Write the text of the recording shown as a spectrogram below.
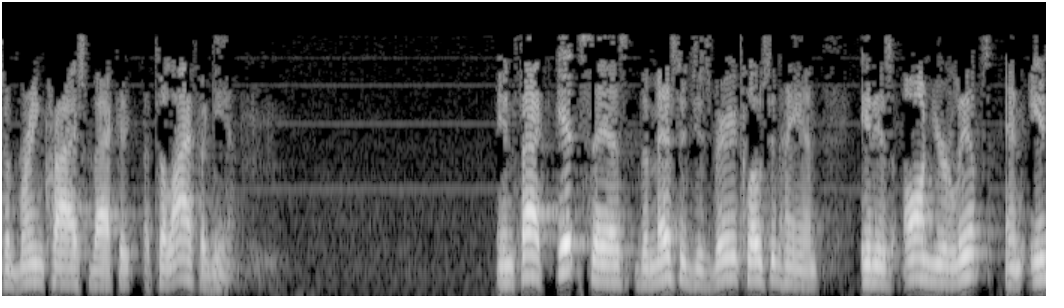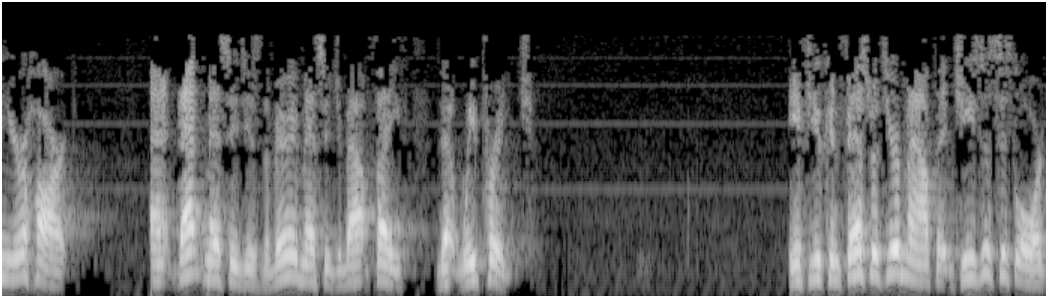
to bring Christ back to life again? In fact, it says the message is very close at hand. It is on your lips and in your heart. And that message is the very message about faith that we preach. If you confess with your mouth that Jesus is Lord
